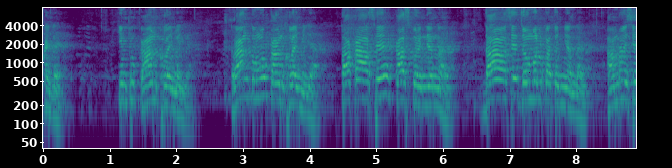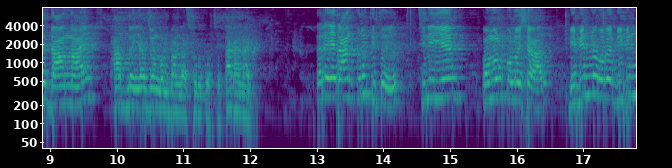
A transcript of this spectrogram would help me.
খাই নাই কিন্তু কাম খালাই মাইনা রাং দङ কাম খালাই মিয়া টাকা আছে, কাজ করে নিয়ার নাই। দা আছে জঙ্গল কাটে নিয়ার নাই। আমরা এসে দা নাই, হাত লইয়া জঙ্গল বাংলা শুরু করছে টাকা নাই। তাহলে এই রাংপুরি তিতই চিনি ইয়েম কমল কলৈসার বিভিন্নভাবে বিভিন্ন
